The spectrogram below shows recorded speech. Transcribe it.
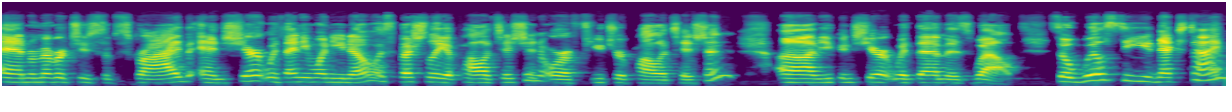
And remember to subscribe and share it with anyone you know, especially a politician or a future politician. Um, you can share it with them as well. So we'll see you next time.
